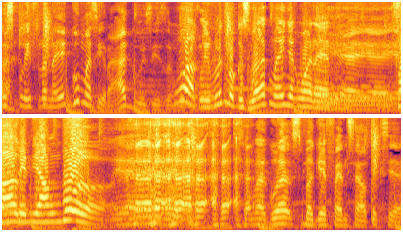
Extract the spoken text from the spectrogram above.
Nembus Cleveland aja gue masih ragu sih sebenarnya. Wah, Cleveland bagus banget mainnya kemarin. Iya, iya, iya. Kalin yang bull. Iya. Sama gue sebagai fan Celtics ya.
